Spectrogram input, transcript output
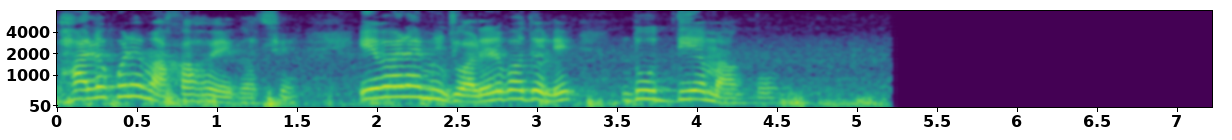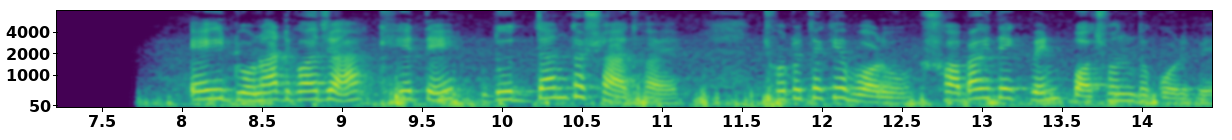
ভালো করে মাখা হয়ে গেছে। এবার আমি জলের বদলে দুধ দিয়ে মাখবো। এই ডোনাট গজা খেতে দুর্দান্ত স্বাদ হয়। ছোট থেকে বড়, সবাই দেখবেন পছন্দ করবে।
